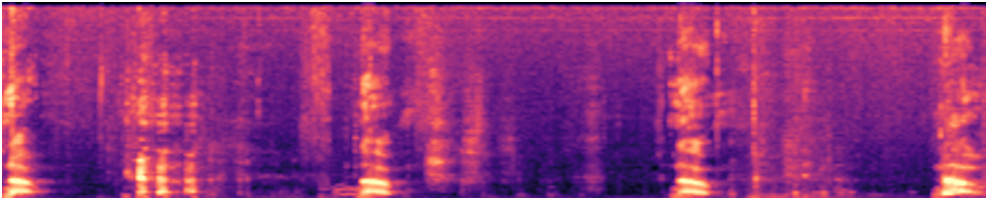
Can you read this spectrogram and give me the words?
No. No. No. No.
